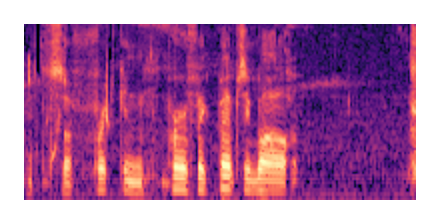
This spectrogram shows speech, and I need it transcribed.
It's a freaking perfect Pepsi bottle.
